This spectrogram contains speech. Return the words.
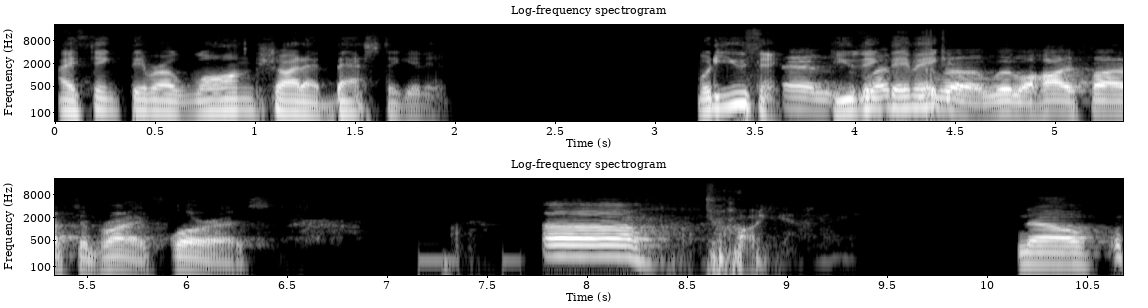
I think they were a long shot at best to get in. What do you think? And do you think they make a little high five to Brian Flores? Uh, Oh yeah. no.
